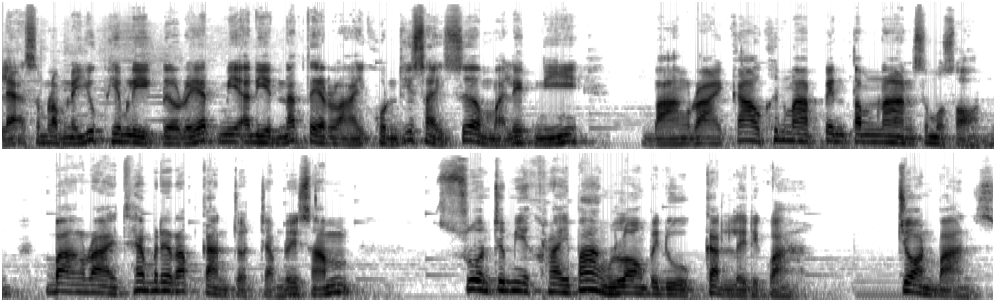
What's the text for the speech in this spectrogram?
และสำหรับในยุคพรีเมียร์ลีกเดอะเรสมีอดีตนักเตะหลายคนที่ใส่เสื้อหมายเลขนี้ บางรายก้าวขึ้นมาเป็นตำนานสโมสร บางรายแทบไม่ได้รับการจดจำด้วยซ้ำส่วนจะมีใครบ้างลองไปดูกันเลยดีกว่า จอห์นบานส์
